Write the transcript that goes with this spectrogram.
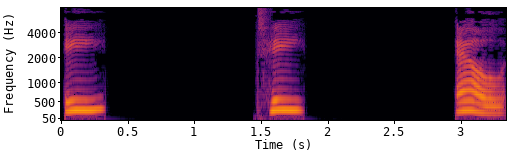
e t l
